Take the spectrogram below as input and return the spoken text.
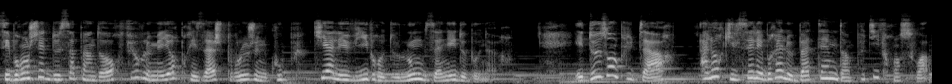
Ces branchettes de sapin d'or furent le meilleur présage pour le jeune couple qui allait vivre de longues années de bonheur. Et deux ans plus tard, alors qu'ils célébraient le baptême d'un petit François,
